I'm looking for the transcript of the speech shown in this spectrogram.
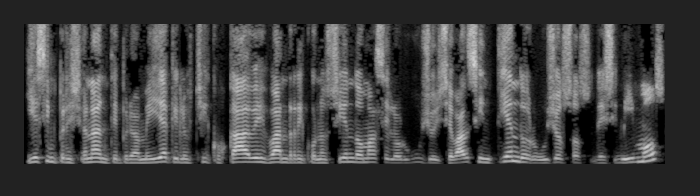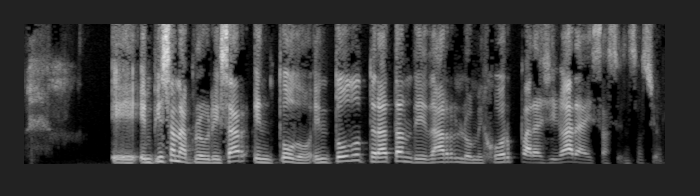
y, es impresionante, pero a medida que los chicos cada vez van reconociendo más el orgullo y se van sintiendo orgullosos de sí mismos, eh, empiezan a progresar en todo, en todo tratan de dar lo mejor para llegar a esa sensación.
